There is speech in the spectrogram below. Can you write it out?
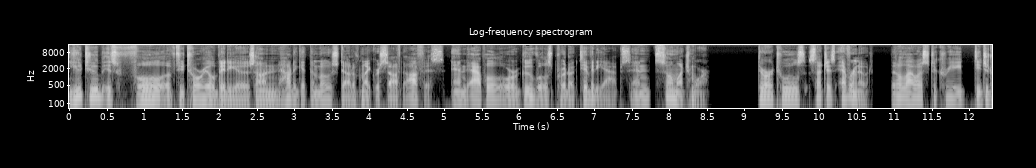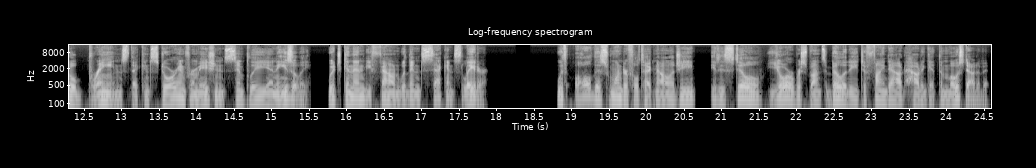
YouTube is full of tutorial videos on how to get the most out of Microsoft Office and Apple or Google's productivity apps, and so much more. There are tools such as Evernote that allow us to create digital brains that can store information simply and easily which can then be found within seconds later. With all this wonderful technology, it is still your responsibility to find out how to get the most out of it.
